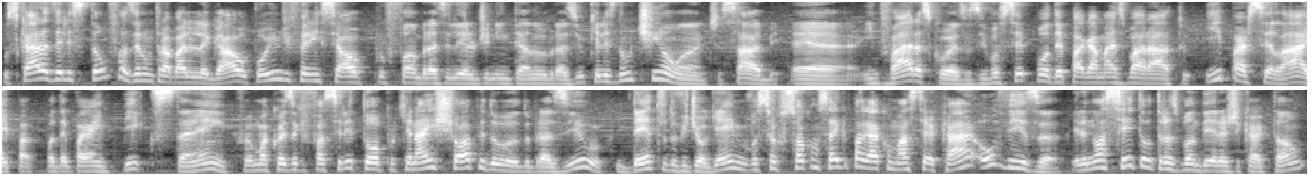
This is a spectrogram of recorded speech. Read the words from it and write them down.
Os caras, eles estão fazendo um trabalho legal, foi um diferencial pro fã brasileiro de Nintendo no Brasil que eles não tinham antes, sabe? É, em várias coisas. E você poder pagar mais barato e parcelar, e pa poder pagar em Pix também, foi uma coisa que facilitou, porque na eShop do, do Brasil, Brasil, dentro do videogame, você só consegue pagar com Mastercard ou Visa. Ele não aceita outras bandeiras de cartão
